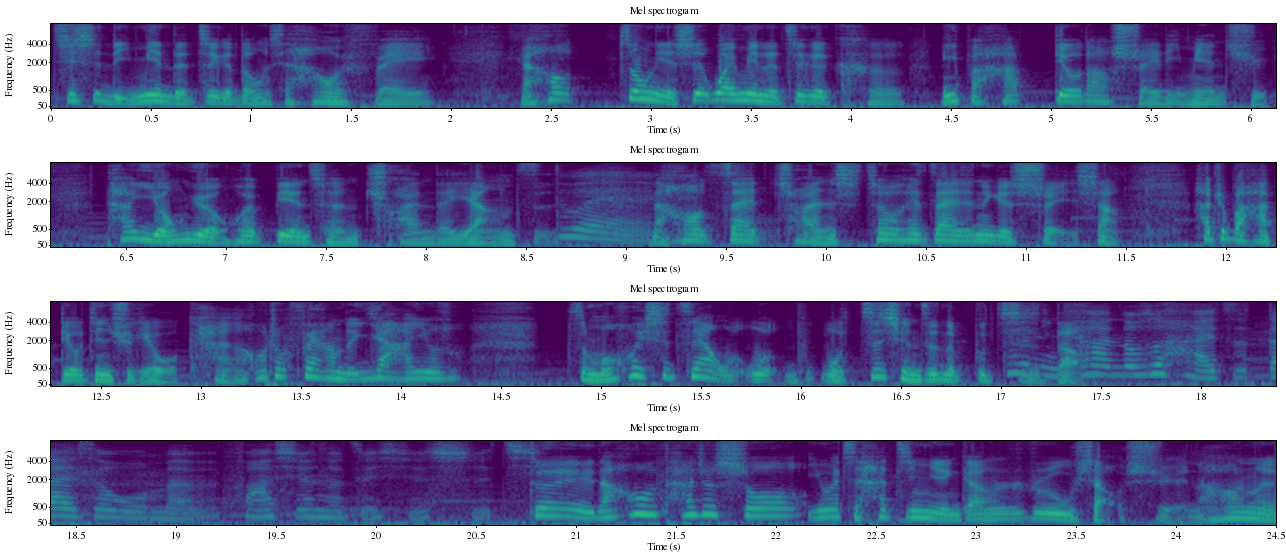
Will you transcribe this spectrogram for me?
其实里面的这个东西它会飞，然后重点是外面的这个壳，你把它丢到水里面去，它永远会变成船的样子。对，然后在船就会在那个水上，他就把它丢进去给我看，然后我就非常的讶异，我说。”怎么会是这样？我我我之前真的不知道。你看，都是孩子带着我们发现了这些事情。对，然后他就说，因为他今年刚入小学，然后呢，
